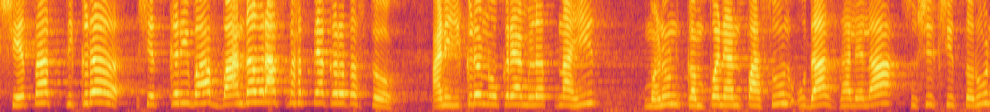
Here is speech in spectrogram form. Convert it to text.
शेतात तिकडं शेतकरी बाप बांधावर आत्महत्या करत असतो आणि इकडं नोकऱ्या मिळत नाहीत म्हणून कंपन्यांपासून उदास झालेला सुशिक्षित तरुण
